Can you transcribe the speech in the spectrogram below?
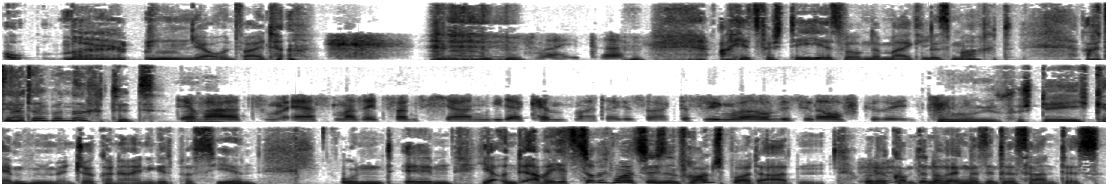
ja, und weiter? Weiter. Ach, jetzt verstehe ich es, warum der Michael das macht. Ach, der hat da übernachtet. Der war zum ersten Mal seit 20 Jahren wieder campen, hat er gesagt. Deswegen war er ein bisschen aufgeregt. Oh, das verstehe ich. Campen, Mensch, da kann ja einiges passieren. Und ähm, ja, und aber jetzt zurück mal zu diesen Frauensportarten. Oder kommt da noch irgendwas Interessantes?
